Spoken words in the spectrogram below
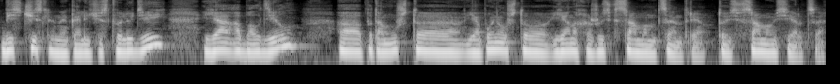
бесчисленное количество людей, я обалдел. А, потому что я понял, что я нахожусь в самом центре, то есть в самом сердце.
